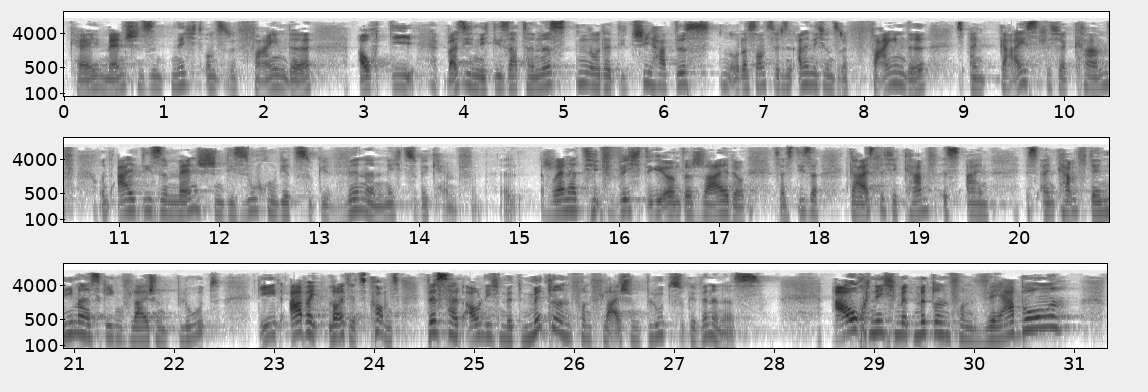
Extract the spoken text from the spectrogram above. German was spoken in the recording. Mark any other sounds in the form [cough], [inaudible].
Okay? Menschen sind nicht unsere Feinde, auch die, weiß ich nicht, die Satanisten oder die Dschihadisten oder sonst wer, sind alle nicht unsere Feinde. Es ist ein geistlicher Kampf und all diese Menschen, die suchen wir zu gewinnen, nicht zu bekämpfen. Äh, relativ [laughs] wichtige Unterscheidung. Das heißt, dieser geistliche Kampf ist ein, ist ein Kampf, der niemals gegen Fleisch und Blut geht. Aber Leute, jetzt kommt's. Deshalb auch nicht mit Mitteln von Fleisch und Blut zu gewinnen ist. Auch nicht mit Mitteln von Werbung,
